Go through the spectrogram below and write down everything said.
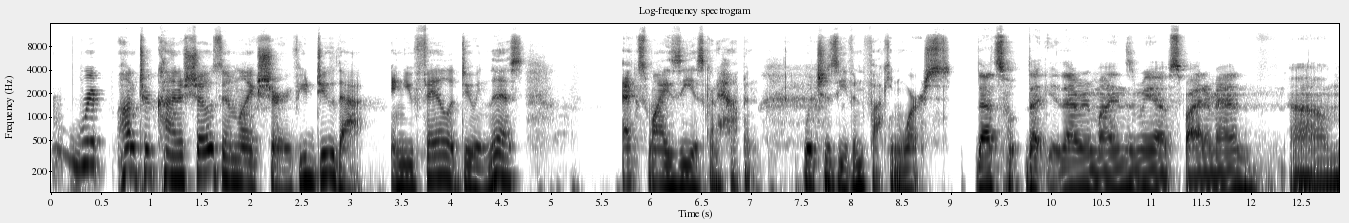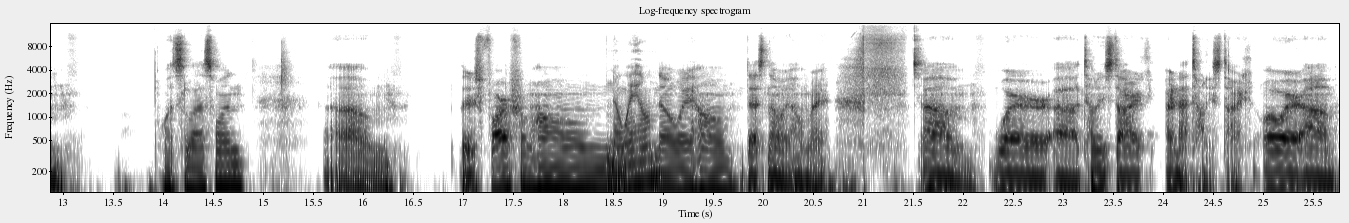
Rip Hunter kind of shows him, like, sure, if you do that and you fail at doing this, X Y Z is going to happen, which is even fucking worse. That's that. That reminds me of Spider Man. Um, what's the last one? Um, there's Far From Home. No Way Home? No Way Home. That's No Way Home, right? Um, where uh, Tony Stark, or not Tony Stark, or um,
